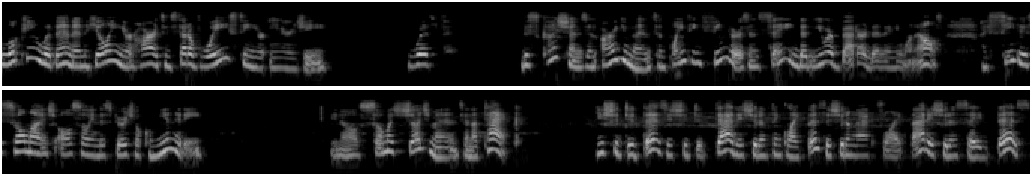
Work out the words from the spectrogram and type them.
looking within and healing your heart instead of wasting your energy with discussions and arguments and pointing fingers and saying that you are better than anyone else. I see this so much also in the spiritual community. You know, so much judgment and attack. You should do this, you should do that, you shouldn't think like this, you shouldn't act like that, you shouldn't say this.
